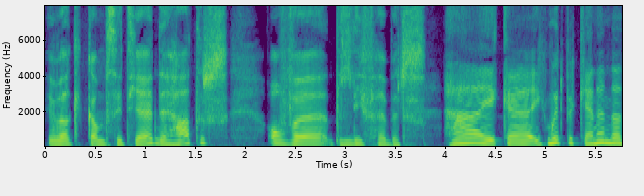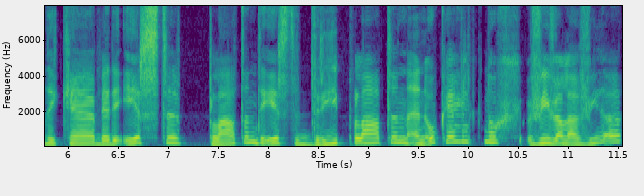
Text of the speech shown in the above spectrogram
In welke kamp zit jij? De haters of eh, de liefhebbers? Ha, ik, eh, ik moet bekennen dat ik eh, bij de eerste platen, de eerste drie platen en ook eigenlijk nog Viva la Vida,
